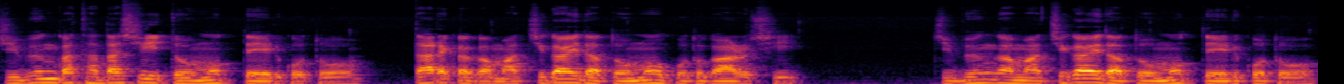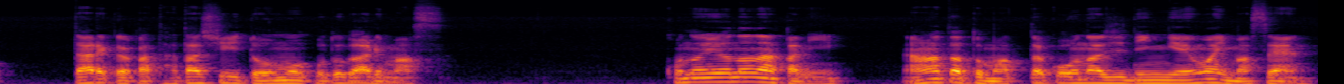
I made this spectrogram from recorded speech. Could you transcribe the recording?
自分が正しいと思っていることを誰かが間違いだと思うことがあるし、自分が間違いだと思っていることを誰かが正しいと思うことがあります。この世の中にあなたと全く同じ人間はいません。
